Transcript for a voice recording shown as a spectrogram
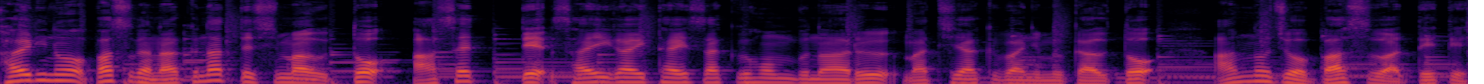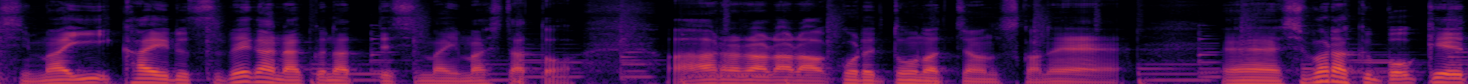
帰りのバスがなくなってしまうと焦って災害対策本部のある町役場に向かうと案の定バスは出てしまい帰る術がなくなってしまいましたと。あららららこれどうなっちゃうんですかね。えー、しばらくボケっ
